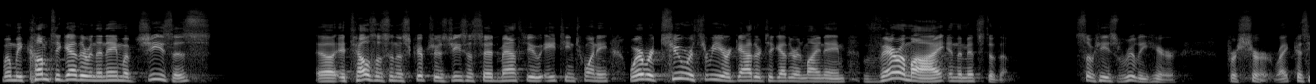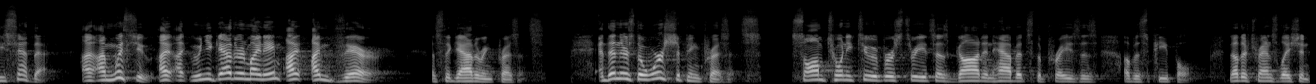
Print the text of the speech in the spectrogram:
When we come together in the name of Jesus, uh, it tells us in the scriptures, Jesus said, Matthew 18 20, wherever two or three are gathered together in my name, there am I in the midst of them. So he's really here for sure, right? Because he said that. I, am with you. I, I, when you gather in my name, I, I'm there. That's the gathering presence. And then there's the worshiping presence. Psalm 22, verse 3, it says, God inhabits the praises of his people. Another translation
